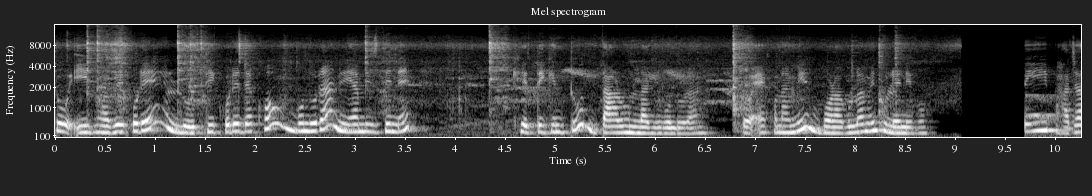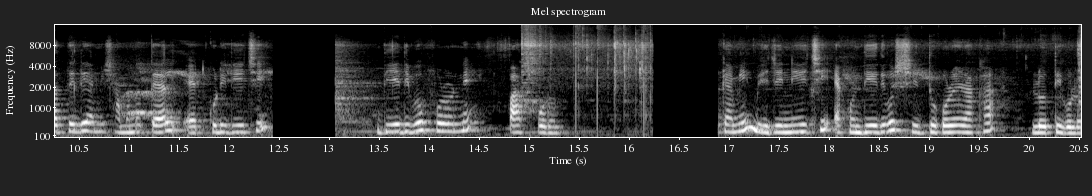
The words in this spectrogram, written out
তো এইভাবে করে লতি করে দেখো বন্ধুরা, নিরামিষ দিনে খেতে কিন্তু দারুণ লাগে বন্ধুরা। তো এখন আমি বড়াগুলো আমি তুলে নেব। এই ভাজার তেলে আমি সামান্য তেল অ্যাড করে দিয়েছি। দিয়ে দিব ফোড়নে পাঁচ ফোড়ন। এটাকে আমি ভেজে নিয়েছি। এখন দিয়ে দিব সিদ্ধ করে রাখা লতিগুলো।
